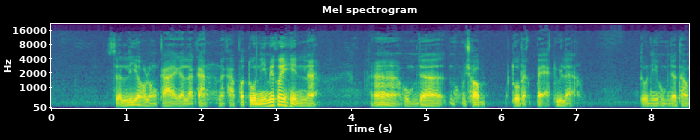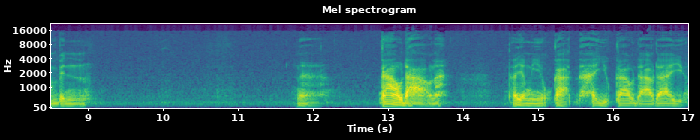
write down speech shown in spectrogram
ำเซลลี่ออกกำลังกายกันแล้วกันนะครับ เพราะตัวนี้ไม่ค่อยเห็นนะ อ่า ผมจะ ผมชอบตัวแปลกๆอยู่แล้ว ตัวนี้ผมจะทำเป็นนะเก้าดาวนะ ถ้ายังมีโอกาสได้อยู่เก้าดาวได้อยู่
